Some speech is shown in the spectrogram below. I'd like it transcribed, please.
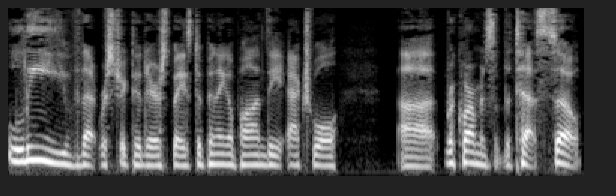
leave that restricted airspace depending upon the actual uh, requirements of the test. So.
